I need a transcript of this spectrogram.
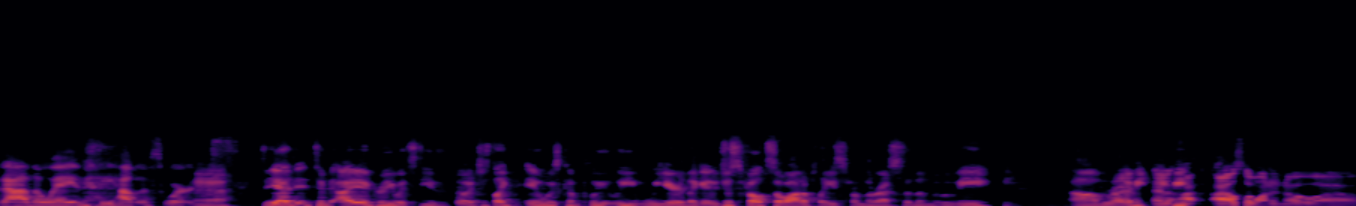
out of the way and see how this works. Yeah. So, yeah, to, to, I agree with Steve though. It just like it was completely weird. Like it just felt so out of place from the rest of the movie. Um, right. I mean, and I, I also want to know uh,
